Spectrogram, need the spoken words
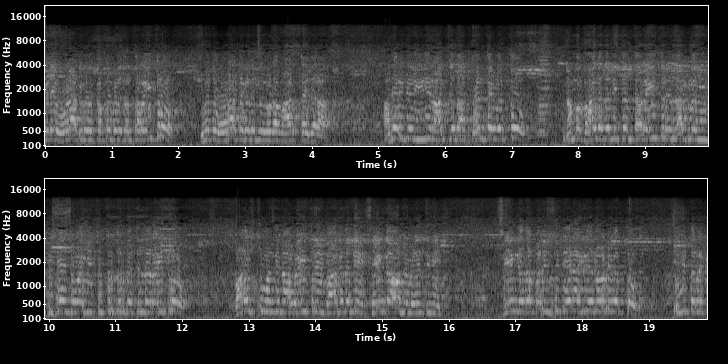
ಕಡೆ ಹೋರಾಟಗಳು, ಕಬ್ಬು ಬೆಳೆದಂತ ರೈತರು ಇವತ್ತು ಹೋರಾಟಗಳನ್ನು ಕೂಡ ಮಾಡ್ತಾ ಇದ್ದಾರ. ಅದೇ ರೀತಿಯಲ್ಲಿ ಇಡೀ ರಾಜ್ಯದಾದ್ಯಂತ ಇವತ್ತು ನಮ್ಮ ಭಾಗದಲ್ಲಿದ್ದಂತ ರೈತರೆಲ್ಲರೂ ಈ ವಿಶೇಷವಾಗಿ ಚಿತ್ರದುರ್ಗ ಜಿಲ್ಲೆ ರೈತರು, ಬಹಳಷ್ಟು ಮಂದಿ ನಾವು ರೈತರು ಈ ಭಾಗದಲ್ಲಿ ಶೇಂಗಾವನ್ನು ಬೆಳಿತೀವಿ. ಶೇಂಗಾದ ಪರಿಸ್ಥಿತಿ ಏನಾಗಿದೆ ನೋಡಿ ಇವತ್ತು. ಇಲ್ಲಿ ತನಕ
